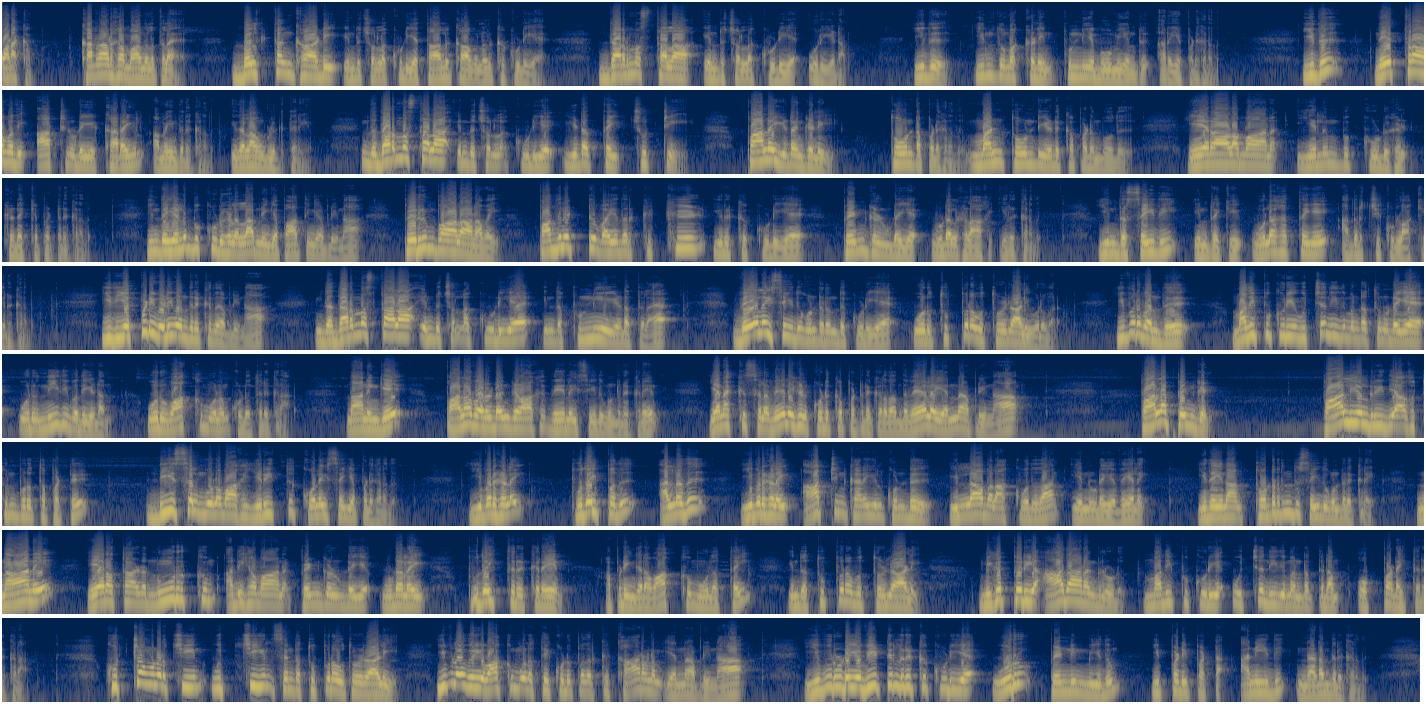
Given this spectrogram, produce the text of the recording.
வணக்கம். கர்நாடக மாநிலத்தில் பெல்தங்காடி என்று சொல்லக்கூடிய தாலுக்காவில் இருக்கக்கூடிய தர்மஸ்தலா என்று சொல்லக்கூடிய ஒரு இடம். இது இந்து மக்களின் புண்ணிய பூமி என்று அறியப்படுகிறது. இது நேத்ராவதி ஆற்றினுடைய கரையில் அமைந்திருக்கிறது. இதெல்லாம் உங்களுக்கு தெரியும். இந்த தர்மஸ்தலா என்று சொல்லக்கூடிய இடத்தை சுற்றி பல இடங்களில் தோண்டப்படுகிறது. மண் தோண்டி எடுக்கப்படும் போது ஏராளமான எலும்புக்கூடுகள் கிடைக்கப்பட்டிருக்கிறது. இந்த எலும்புக்கூடுகள் எல்லாம் நீங்கள் பார்த்தீங்க அப்படின்னா பெரும்பாலானவை பதினெட்டு வயதிற்கு கீழ் இருக்கக்கூடிய பெண்களுடைய உடல்களாக இருக்கிறது. இந்த செய்தி இன்றைக்கு உலகத்தையே அதிர்ச்சிக்குள்ளாக்கி இருக்கிறது இது எப்படி வெளிவந்திருக்குது அப்படின்னா இந்த தர்மஸ்தலா என்று சொல்லக்கூடிய இந்த புண்ணிய இடத்துல வேலை செய்து கொண்டிருந்தக்கூடிய ஒரு துப்புரவு தொழிலாளி ஒருவர். இவர் வந்து மதிப்புக்குரிய உச்ச நீதிமன்றத்தினுடைய ஒரு நீதிபதியிடம் ஒரு வாக்குமூலம் கொடுத்திருக்கிறார். நான் இங்கே பல வருடங்களாக வேலை செய்து கொண்டிருக்கிறேன். எனக்கு சில வேலைகள் கொடுக்கப்பட்டிருக்கிறது. அந்த வேலை என்ன அப்படின்னா பல பெண்கள் பாலியல் ரீதியாக துன்புறுத்தப்பட்டு டீசல் மூலமாக எரித்து கொலை செய்யப்படுகிறது. இவர்களை புதைப்பது அல்லது இவர்களை ஆற்றின் கரையில் கொண்டு இல்லாமலாக்குவதுதான் என்னுடைய வேலை. இதை நான் தொடர்ந்து செய்து கொண்டிருக்கிறேன். நானே ஏறத்தாழ நூறுக்கும் அதிகமான பெண்களுடைய உடலை புதைத்திருக்கிறேன் அப்படிங்கிற வாக்குமூலத்தை இந்த துப்புரவு தொழிலாளி மிகப்பெரிய ஆதாரங்களோடு மதிப்புக்குரிய உச்ச நீதிமன்றத்திடம் ஒப்படைத்திருக்கிறார். குற்ற உணர்ச்சியின் உச்சியில் சென்ற துப்புரவு தொழிலாளி இவ்வளவு பெரிய வாக்குமூலத்தை கொடுப்பதற்கு காரணம் என்ன அப்படின்னா இவருடைய வீட்டில் இருக்கக்கூடிய ஒரு பெண்ணின் மீதும் இப்படிப்பட்ட அநீதி நடந்திருக்கிறது.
